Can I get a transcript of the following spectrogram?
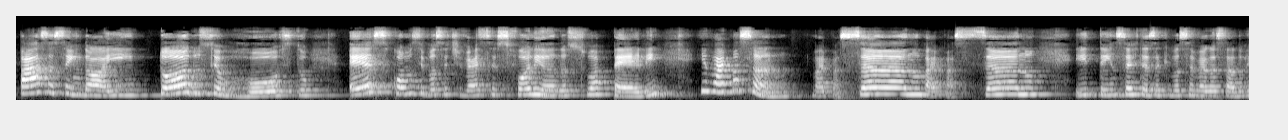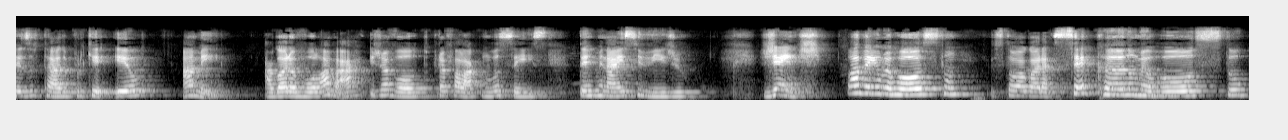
Passa sem dó aí em todo o seu rosto, é como se você estivesse esfoliando a sua pele e vai passando, vai passando, vai passando e tenho certeza que você vai gostar do resultado porque eu amei. Agora eu vou lavar e já volto para falar com vocês, terminar esse vídeo. Gente, lavei o meu rosto, estou agora secando o meu rosto.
